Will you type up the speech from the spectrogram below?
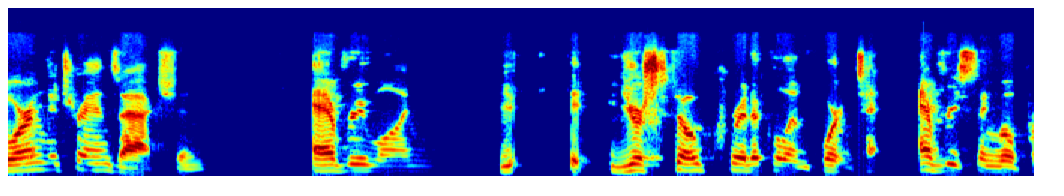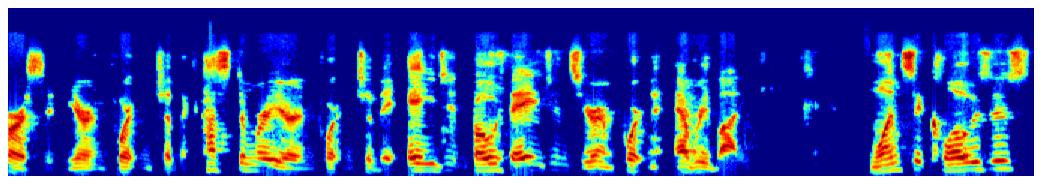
during the transaction, everyone, you, it, you're so critical, and important to every single person. You're important to the customer, you're important to the agent, both agents, you're important to everybody. Once it closes,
